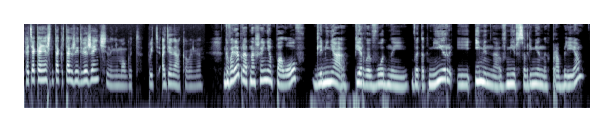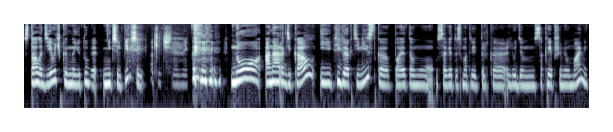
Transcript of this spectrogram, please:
Хотя, конечно, так, так же и две женщины не могут быть одинаковыми. Говоря про отношения полов, для меня первый вводный в этот мир и именно в мир современных проблем стала девочка на ютубе Никсель Пиксель. Отличный ник. Но она радикал и киберактивистка, поэтому советую смотреть только людям с окрепшими умами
